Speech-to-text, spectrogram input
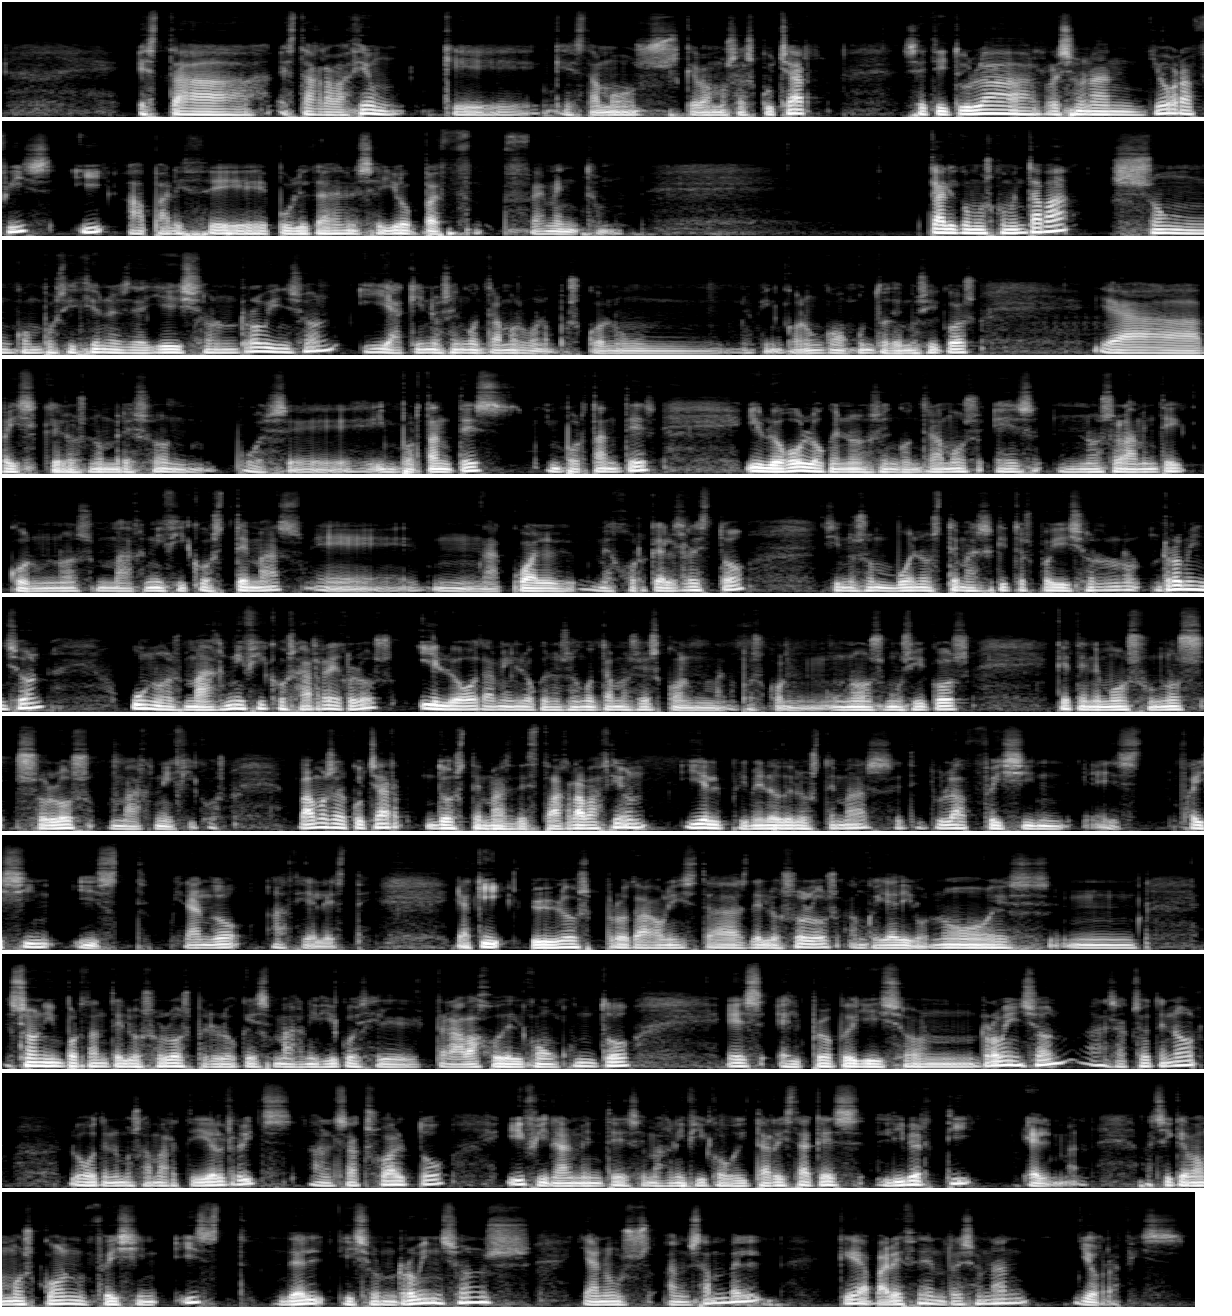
Esta, esta grabación que, estamos, que vamos a escuchar se titula Resonant Geographies y aparece publicada en el sello Fementum. Tal y como os comentaba, son composiciones de Jason Robinson y aquí nos encontramos bueno, pues con un, con un conjunto de músicos ya veis que los nombres son pues eh, importantes importantes y luego lo que nos encontramos es no solamente con unos magníficos temas eh, a cual mejor que el resto sino son buenos temas escritos por Jason Robinson unos magníficos arreglos y luego también lo que nos encontramos es con, bueno, pues con unos músicos que tenemos unos solos magníficos. Vamos a escuchar dos temas de esta grabación y el primero de los temas se titula Facing East, mirando hacia el este. Y aquí los protagonistas de los solos, aunque ya digo, no es mm, son importantes los solos, pero lo que es magnífico es el trabajo del conjunto, es el propio Jason Robinson al saxo tenor, Luego tenemos a Marty Elrich al saxo alto y finalmente ese magnífico guitarrista que es Liberty Elman. Así que vamos con Facing East del Jason Robinson's Janus Ensemble que aparece en Resonant Geographies.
